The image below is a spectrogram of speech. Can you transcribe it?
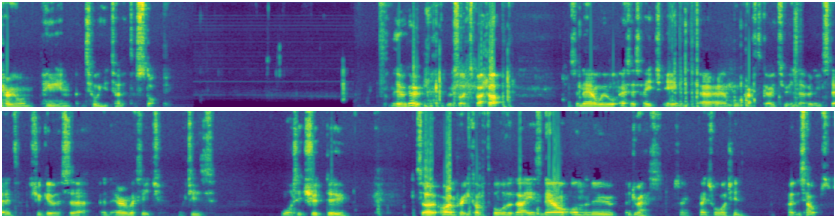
carry on pinging until you tell it to stop. There we go. Looks like it's back up. So now we'll SSH in, and we'll have to go to 11 instead. It should give us a, an error message, which is what it should do. So I'm pretty comfortable that that is now on the new address. So thanks for watching. Hope this helps.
